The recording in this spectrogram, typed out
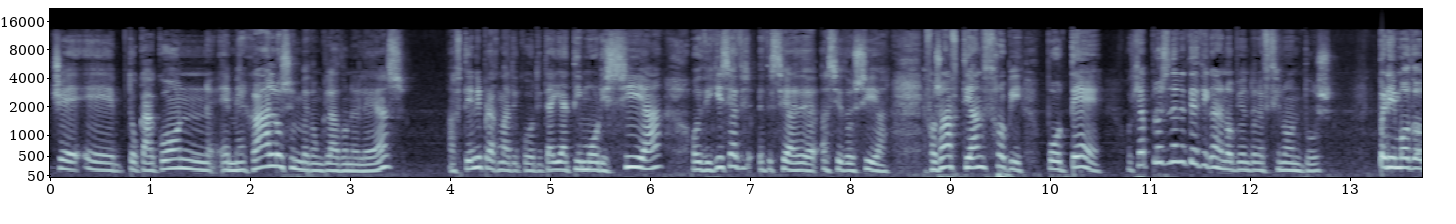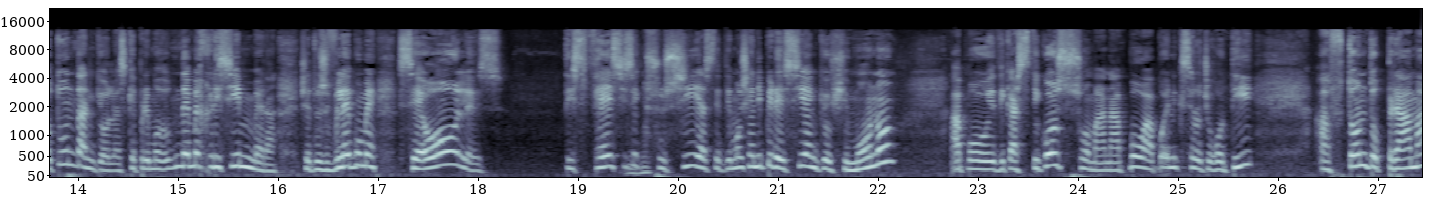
και ε, το κακό ε, μεγάλωσε με τον κλάδο ελέας. Αυτή είναι η πραγματικότητα. Η ατιμορρησία οδηγεί σε ασυδοσία. Εφόσον αυτοί οι άνθρωποι ποτέ, όχι απλώς δεν ετέθηκαν ενώπιον των ευθυνών τους, πρημοδοτούνταν κιόλας και πρημοδοτούνται μέχρι σήμερα. Και τους βλέπουμε σε όλες τις θέσεις mm-hmm. εξουσίας στη δημόσια υπηρεσία και όχι μόνο, από δικαστικό σώμα, να πω, από δεν ξέρω εγώ τι, αυτόν το πράγμα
